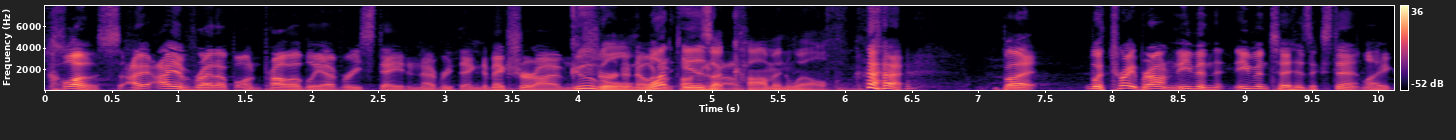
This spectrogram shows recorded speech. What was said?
close. I, I have read up on probably every state and everything to make sure I'm Google sure to know what, I'm what is a commonwealth. But with Tre Brown, and even even to his extent, like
